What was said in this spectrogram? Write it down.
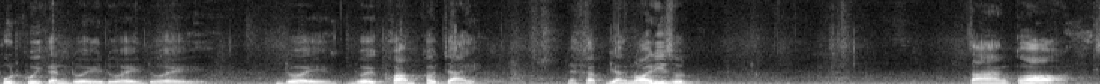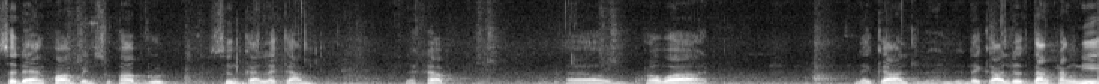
พูดคุยกันด้วยด้วยด้วยด้วยด้วยความเข้าใจนะครับ อย่างน้อยที่สุด ต่างก็แสดงความเป็นสุภาพบุรุษซึ่งกันและกันนะครับเอ่อเพราะว่า ในการในการเลือกตั้งครั้งนี้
